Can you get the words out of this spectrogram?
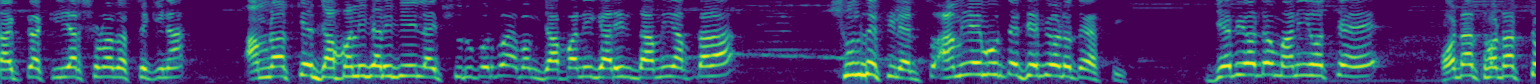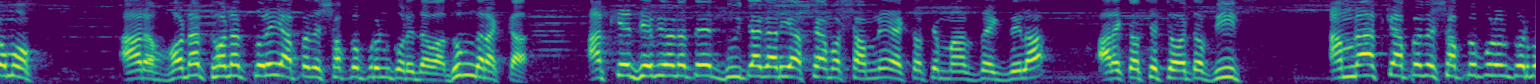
লাইভটা ক্লিয়ার শোনা যাচ্ছে কিনা। আমরা আজকে জাপানি গাড়ি দিয়ে লাইভ শুরু করব এবং জাপানি গাড়ির দামই আপনারা শুনতেছিলেন। সো আমি এই মুহূর্তে জেবি অটোতে আছি। জেবি অটো মানি হচ্ছে হঠাৎ হঠাৎ চমক। আর হঠাৎ হঠাৎ করেই আপনাদের স্বপ্ন পূরণ করে দেওয়া। ধুমধারাক্কা আজকে জেবি অটোতে দুইটা গাড়ি আছে আমার সামনে। একটা হচ্ছে মাজদা এক্সেলা আর একটা হচ্ছে টয়োটা ভিটস আমরা আজকে আপনাদের স্বপ্ন পূরণ করব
